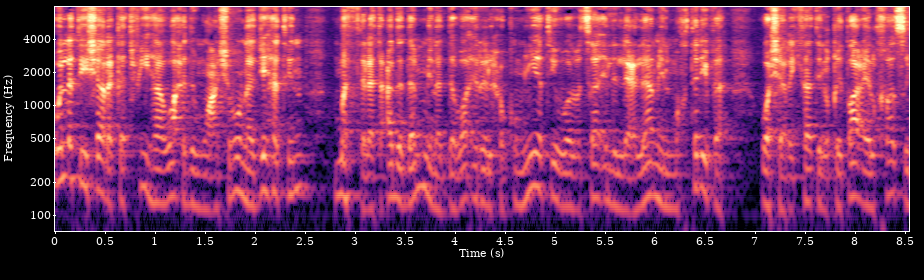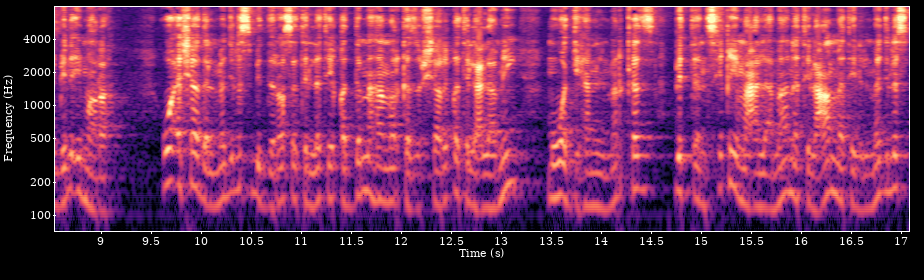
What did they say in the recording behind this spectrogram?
والتي شاركت فيها 21 جهة مثلت عددا من الدوائر الحكومية ووسائل الإعلام المختلفة وشركات القطاع الخاص بالإمارة. وأشاد المجلس بالدراسة التي قدمها مركز الشارقة الإعلامي موجها المركز بالتنسيق مع الأمانة العامة للمجلس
